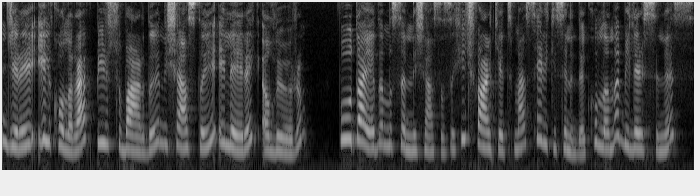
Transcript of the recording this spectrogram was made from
Tencereye ilk olarak bir su bardağı nişastayı eleyerek alıyorum. Buğday ya da mısır nişastası hiç fark etmez. Her ikisini de kullanabilirsiniz.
